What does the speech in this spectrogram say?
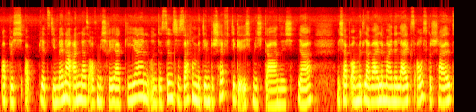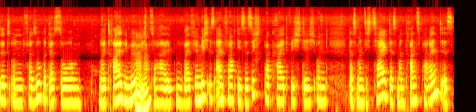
ob ich, ob jetzt die Männer anders auf mich reagieren und das sind so Sachen, mit denen beschäftige ich mich gar nicht, ja. Ich habe auch mittlerweile meine Likes ausgeschaltet und versuche das so neutral wie möglich zu halten, weil für mich ist einfach diese Sichtbarkeit wichtig und dass man sich zeigt, dass man transparent ist.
